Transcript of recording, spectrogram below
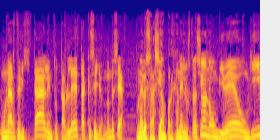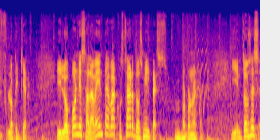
un arte digital en tu tableta, qué sé yo, donde sea, Una ilustración, por una ejemplo. ilustración o un video, un GIF, lo que quieras. Y lo pones a la venta, va a costar dos mil pesos, por poner un ejemplo. Y entonces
